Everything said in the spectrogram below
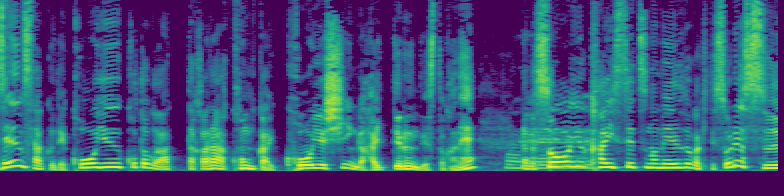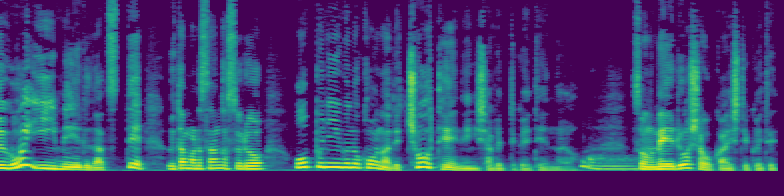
前作でこういうことがあったから今回こういうシーンが入ってるんですとかね。なんかそういう解説のメールとか来て、それはすごいいいメールだっつって、歌丸さんがそれをオープニングのコーナーで超丁寧に喋ってくれてんのよ。そのメールを紹介してくれて、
